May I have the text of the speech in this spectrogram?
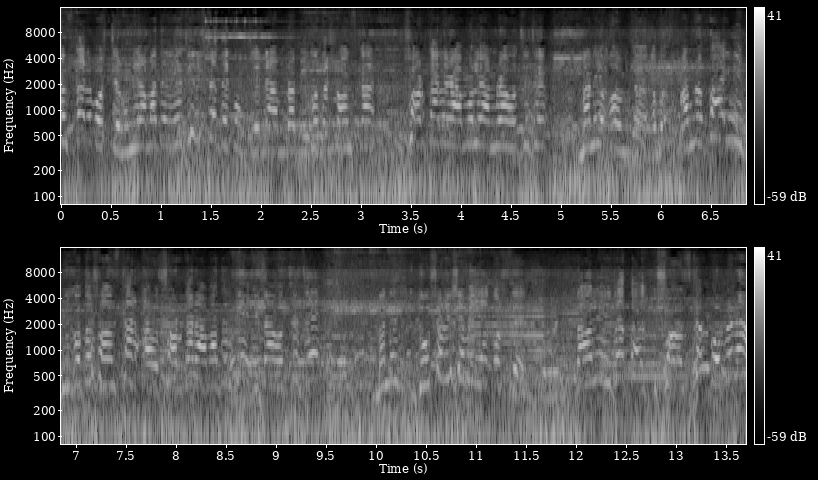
সংস্কারে বসছেন উনি আমাদের এই জিনিসটা দেখুক যেটা আমরা বিগত সংস্কার, সরকারের আমলে আমরা হচ্ছে যে মানে আমরা পাইনি বিগত সংস্কার সরকার আমাদেরকে এটা হচ্ছে যে মানে দোষর হিসেবে ইয়ে করছে তাহলে এটা সংস্কার করবে না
